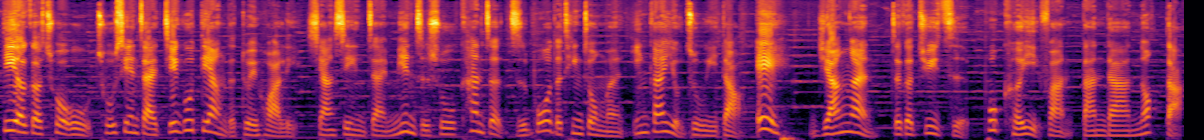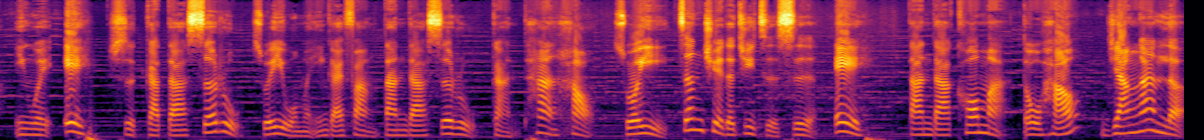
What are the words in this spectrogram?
第二个错误出现在 j e g u d i a n 的对话里，相信在面子书看着直播的听众们应该有注意到。哎，Jangan 这个句子不可以放 danda nokta，因为 eh 是 kata seru，所以我们应该放 danda seru 感叹号。所以正确的句子是 eh tanda koma 逗号，jangan 了。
